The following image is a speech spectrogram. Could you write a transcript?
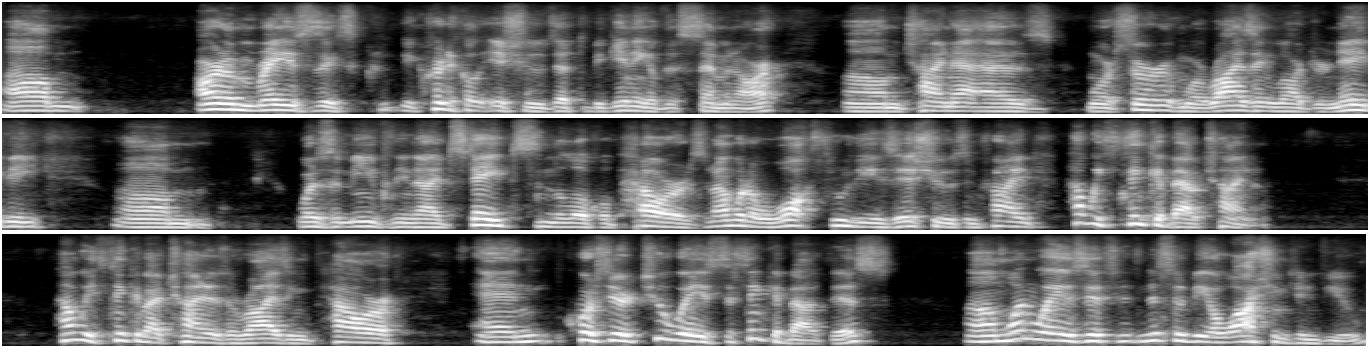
Um, Artem raised the critical issues at the beginning of this seminar. Um, China as more assertive, more rising, larger Navy. Um, what does it mean for the United States and the local powers? And I want to walk through these issues and try and how we think about China, how we think about China as a rising power. And of course, there are two ways to think about this. Um, one way is if this would be a Washington view,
